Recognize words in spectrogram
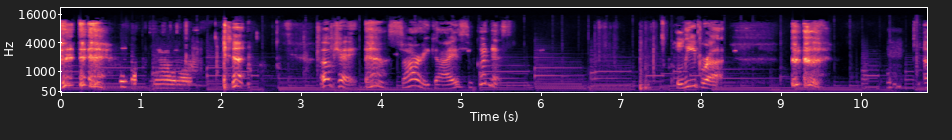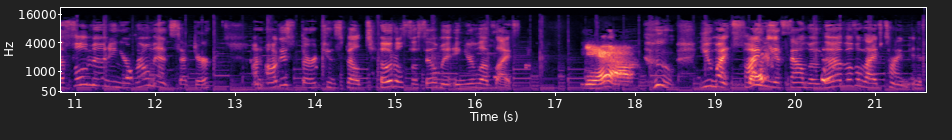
okay, sorry guys. Goodness. Libra. a full moon in your romance sector on August 3rd can spell total fulfillment in your love life. Yeah. Who you might finally have found the love of a lifetime, and if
